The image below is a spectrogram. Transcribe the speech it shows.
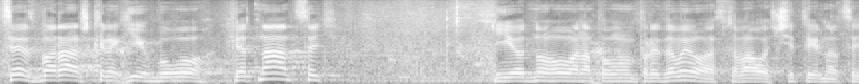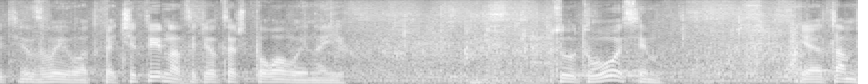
Це з барашкиних їх було 15. І одного вона, по-моєму, придавила, оставалось 14 з виводка. 14, оце ж половина їх. Тут 8. Я там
